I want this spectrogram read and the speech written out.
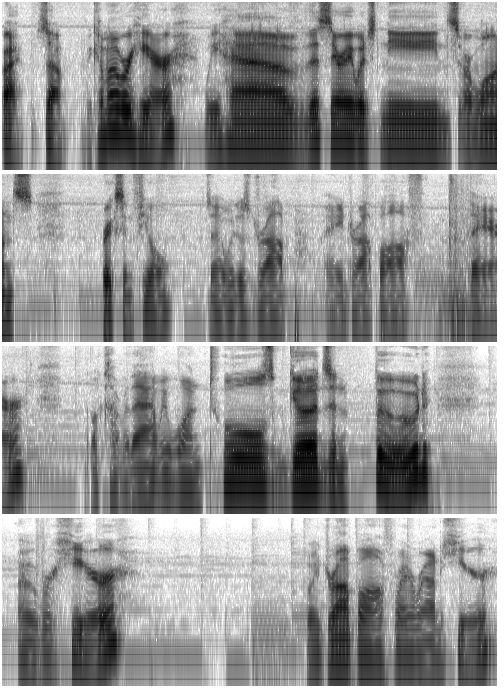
All right, so we come over here. We have this area which needs or wants bricks and fuel. So we just drop a drop off there. It'll cover that. We want tools, goods, and food over here. So a drop off right around here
